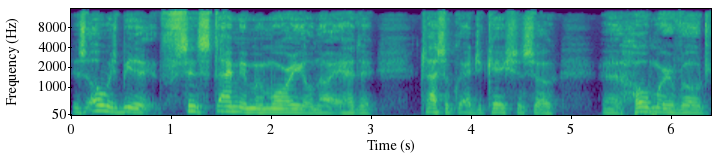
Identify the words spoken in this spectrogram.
there's always been, a, since time immemorial now, I had a classical education, so uh, Homer wrote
